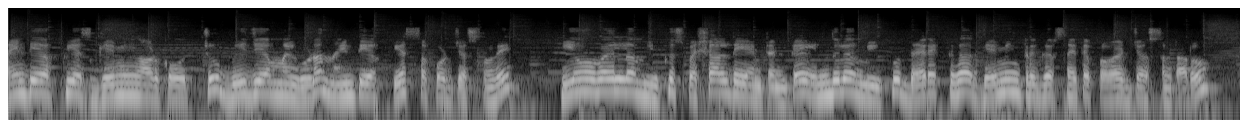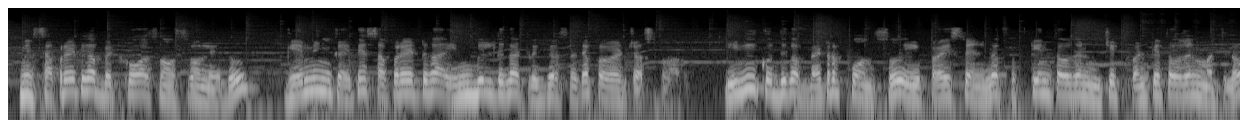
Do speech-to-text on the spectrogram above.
నైంటీ ఎఫ్పిఎస్ గేమింగ్ ఆడుకోవచ్చు. బీజిఎంఐ కూడా నైంటీ ఎఫ్పిఎస్ సపోర్ట్ చేస్తుంది. ఈ మొబైల్లో మీకు స్పెషాలిటీ ఏంటంటే ఇందులో మీకు డైరెక్ట్గా గేమింగ్ ట్రిగ్గర్స్ అయితే ప్రొవైడ్ చేస్తుంటారు. మీరు సపరేట్గా పెట్టుకోవాల్సిన అవసరం లేదు. గేమింగ్కి అయితే సపరేట్గా ఇన్బిల్ట్గా ట్రిగ్గర్స్ అయితే ప్రొవైడ్ చేస్తున్నారు. ఇవి కొద్దిగా బెటర్ ఫోన్స్ ఈ ప్రైస్ రేంజ్లో ఫిఫ్టీన్ థౌసండ్ నుంచి ట్వంటీ థౌసండ్ మధ్యలో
